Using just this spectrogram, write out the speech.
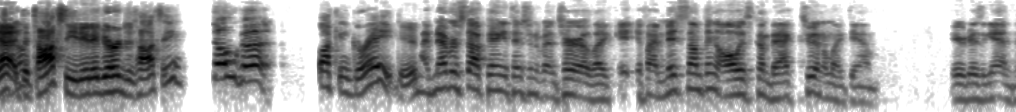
yeah, you know? Detoxy, dude. Have you heard Detoxy? so good. Fucking great, dude. I've never stopped paying attention to Ventura. Like, if I miss something, I'll always come back to it, and I'm like, damn, here it is again.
